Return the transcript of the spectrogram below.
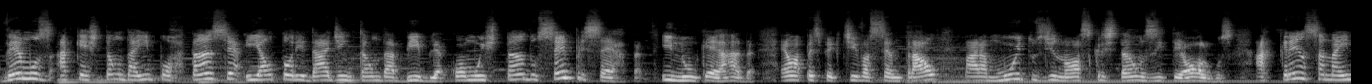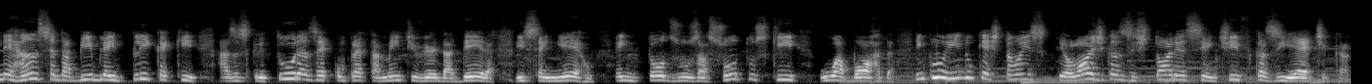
Vemos a questão da importância e autoridade então da Bíblia como estando sempre certa e nunca errada. É uma perspectiva central para muitos de nós cristãos e teólogos. A crença na inerrância da Bíblia implica que as escrituras é completamente verdadeira e sem erro em todos os assuntos que o aborda, incluindo questões teológicas, histórias científicas e ética.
